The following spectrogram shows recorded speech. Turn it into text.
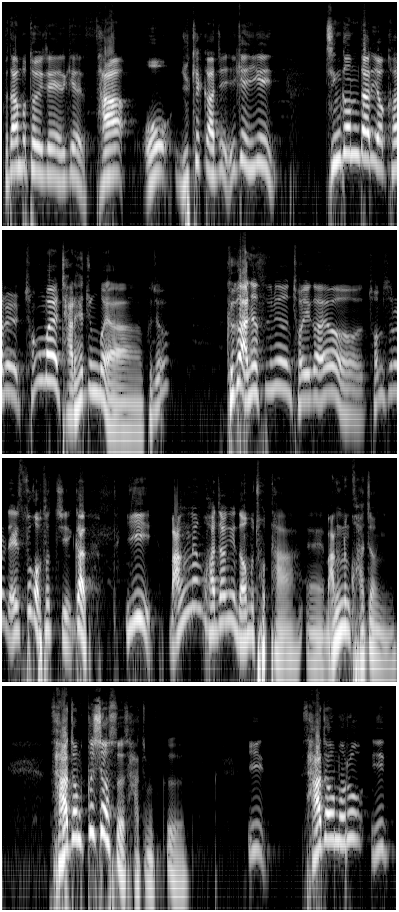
그 다음부터 이제 이렇게 4, 5, 6회까지 이게 이게 징검다리 역할을 정말 잘 해준 거야. 그죠? 그거 아니었으면 저희가요 점수를 낼 수가 없었지. 그러니까 이 막는 과정이 너무 좋다. 예, 막는 과정이 4점 끝이었어요. 4점 끝. 이 4점으로 이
